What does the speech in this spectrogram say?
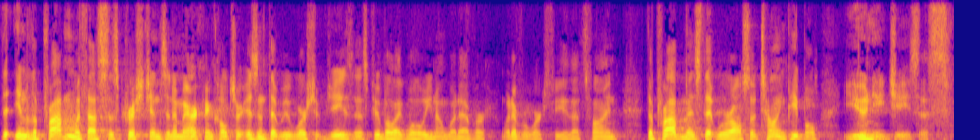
The, you know, the problem with us as Christians in American culture isn't that we worship Jesus. People are like, well, you know, whatever. Whatever works for you, that's fine. The problem is that we're also telling people, you need Jesus.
